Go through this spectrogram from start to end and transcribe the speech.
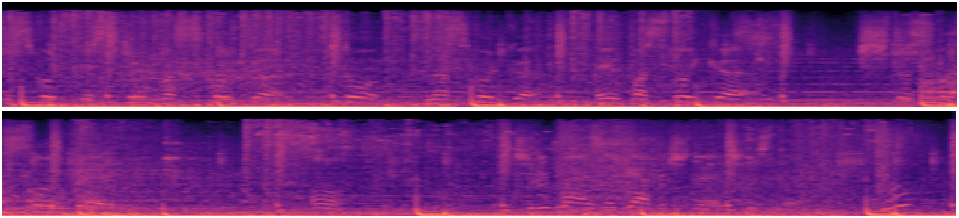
за сколько, с кем, во сколько? Кто, насколько? Эй, постой-ка. Что с прослойкой очередная загадочная чисто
